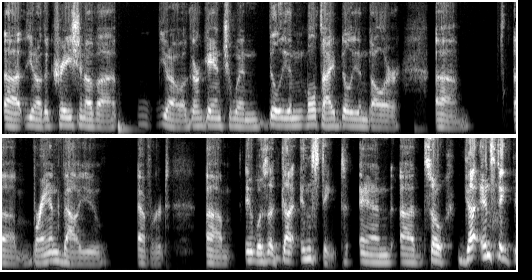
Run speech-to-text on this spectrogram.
uh, you know, the creation of a, you know, a gargantuan billion, multi-billion dollar um, um, brand value effort um, it was a gut instinct. And uh, so gut instinct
